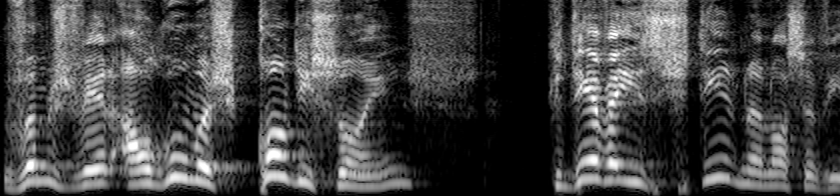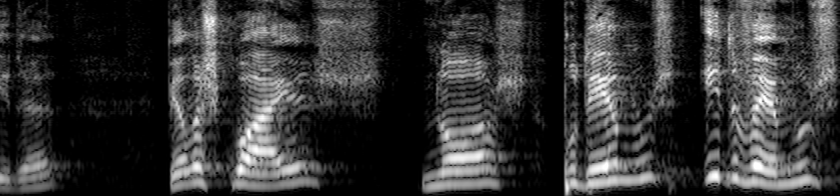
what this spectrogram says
vamos ver algumas condições que devem existir na nossa vida pelas quais nós podemos e devemos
